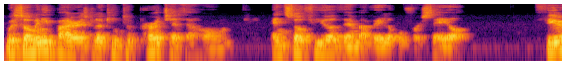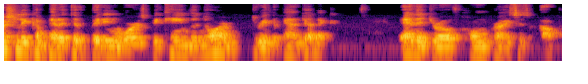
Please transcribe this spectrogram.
with so many buyers looking to purchase a home and so few of them available for sale. Fiercely competitive bidding wars became the norm during the pandemic, and it drove home prices up.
